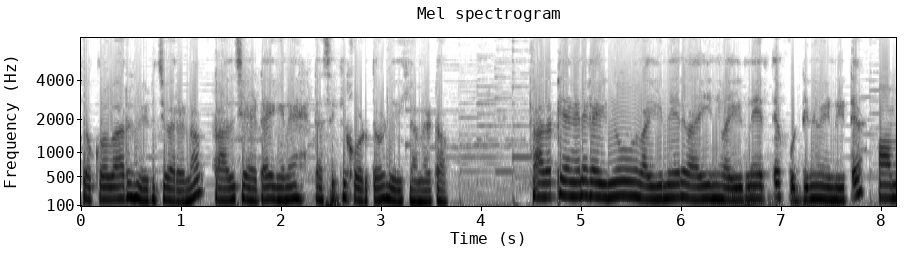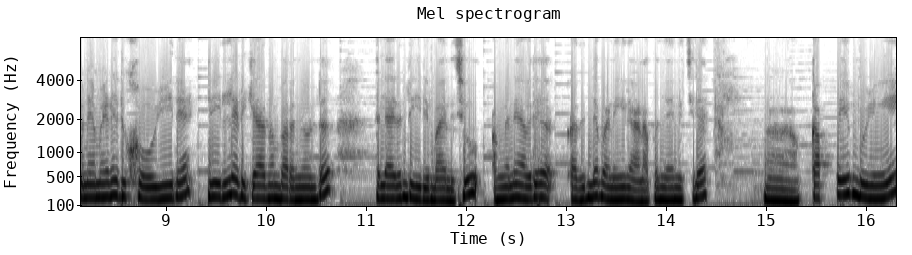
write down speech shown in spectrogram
ചോക്കോ ബാർ മേടിച്ചു വരണം. അപ്പോൾ അത് ചേട്ടാ ഇങ്ങനെ ടസയ്ക്ക് കൊടുത്തുകൊണ്ടിരിക്കുകയാണ് കേട്ടോ. അപ്പോൾ അതൊക്കെ അങ്ങനെ കഴിഞ്ഞു. വൈകുന്നേരമായി ഇനി വൈകുന്നേരത്തെ ഫുഡിന് വേണ്ടിയിട്ട് ഓമനമ്മയുടെ ഒരു കോഴീനെ ഗ്രില്ലടിക്കാമെന്നും പറഞ്ഞുകൊണ്ട് എല്ലാവരും തീരുമാനിച്ചു. അങ്ങനെ അവർ അതിന്റെ പണിയിലാണ്. അപ്പോൾ ഞാൻ ഇച്ചിരി കപ്പയും പുഴുങ്ങി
